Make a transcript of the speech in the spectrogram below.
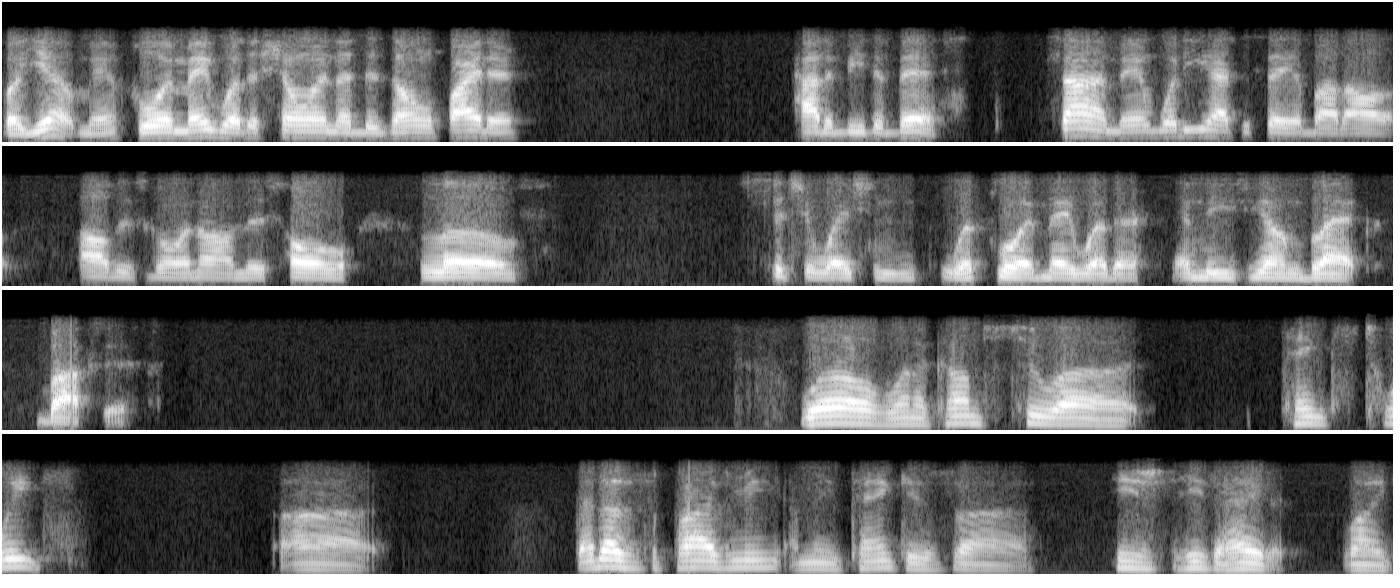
but yeah, man, Floyd Mayweather showing a DAZN fighter how to be the best. Sean, man, what do you have to say about all all this going on, this whole love situation with Floyd Mayweather and these young black boxers? Well, when it comes to uh, Tank's tweets, uh, that doesn't surprise me. I mean, Tank is uh, he's he's a hater. Like,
